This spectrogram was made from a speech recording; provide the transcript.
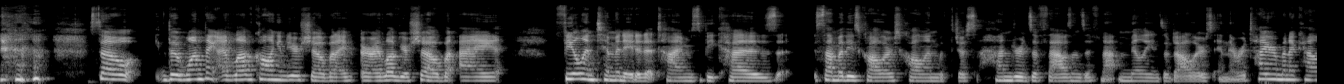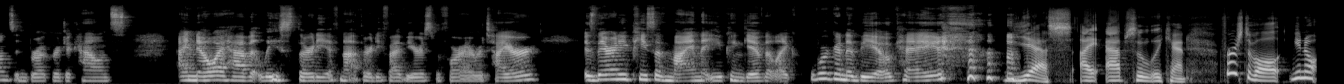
so the one thing I love calling into your show, but I or I love your show, but I feel intimidated at times because some of these callers call in with just hundreds of thousands, if not millions of dollars in their retirement accounts and brokerage accounts. I know I have at least 30, if not 35 years before I retire is there any peace of mind that you can give that like we're going to be okay? Yes i absolutely can. First of all you know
